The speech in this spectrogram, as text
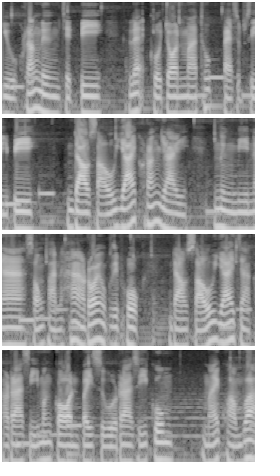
อยู่ครั้งหนึ่ง 7 ปี และโคจรมาทุก 84 ปี ดาวเสาร์ย้ายครั้งใหญ่ 1 มีนา 2566 ดาวเสาร์ย้ายจากราศีมังกรไปสู่ราศีกุม หมายความว่า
